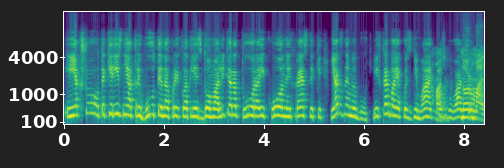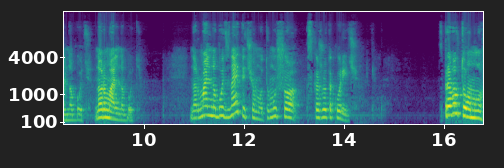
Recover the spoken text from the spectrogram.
І якщо такі різні атрибути, наприклад, є вдома, література, ікони, хрестики, як з ними бути? Їх треба якось знімати, Нормально, позбувати? нормально будь. Нормально будь. Нормально будь, знаєте чому? Тому що скажу таку річ. Справа в тому,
